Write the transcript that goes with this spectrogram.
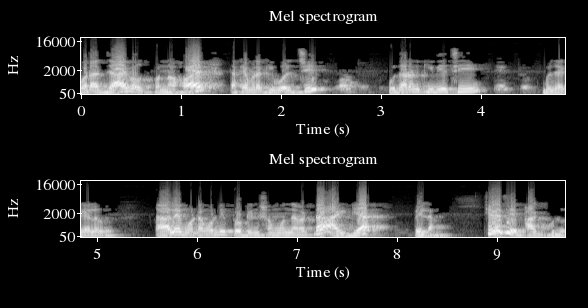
করা যায় বা উৎপন্ন হয় তাকে আমরা কি বলছি? উদাহরণ কি দিয়েছি? বোঝা গেল। তাহলে মোটামুটি প্রোটিন সম্বন্ধে আমরা একটা আইডিয়া পেলাম। ঠিক আছে? ভাগগুলো।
